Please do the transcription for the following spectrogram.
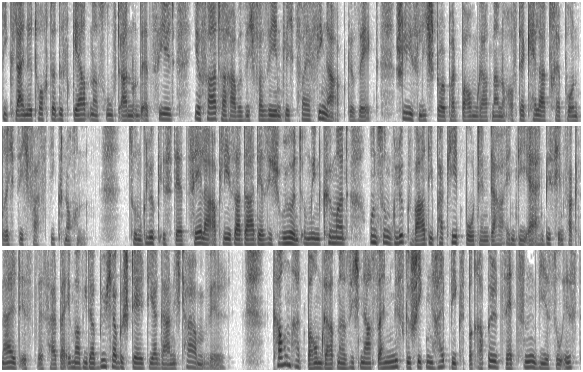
Die kleine Tochter des Gärtners ruft an und erzählt, ihr Vater habe sich versehentlich zwei Finger abgesägt. Schließlich stolpert Baumgartner noch auf der Kellertreppe und bricht sich fast die Knochen. Zum Glück ist der Zählerableser da, der sich rührend um ihn kümmert, und zum Glück war die Paketbotin da, in die er ein bisschen verknallt ist, weshalb er immer wieder Bücher bestellt, die er gar nicht haben will. Kaum hat Baumgartner sich nach seinen Missgeschicken halbwegs berappelt, setzen, wie es so ist,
